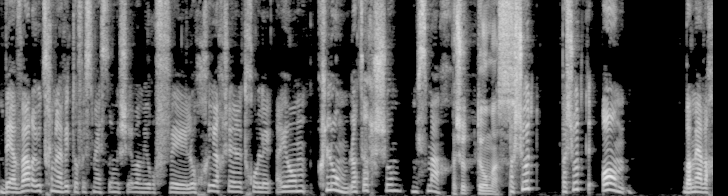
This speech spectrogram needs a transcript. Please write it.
בעבר היו צריכים להביא טופס 127 מרופא, להוכיח שהילד חולה, היום כלום, לא צריך שום מסמך. פשוט תיאום מס. פשוט, פשוט או ב-101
